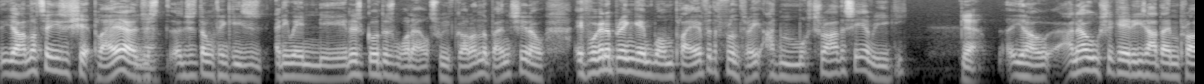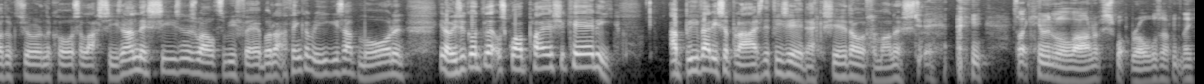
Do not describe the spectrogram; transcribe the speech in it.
yeah, I'm not saying he's a shit player. I just, I just don't think he's anywhere near as good as what else we've got on the bench. You know, if we're going to bring in one player for the front three, I'd much rather see Origi. Yeah. You know, I know Shaqiri's had end product during the course of last season and this season as well, to be fair, but I think Origi's had more. And, you know, he's a good little squad player, Shaqiri. I'd be very surprised if he's here next year, though, if I'm honest. it's like him and Lallana have swapped roles, haven't they?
